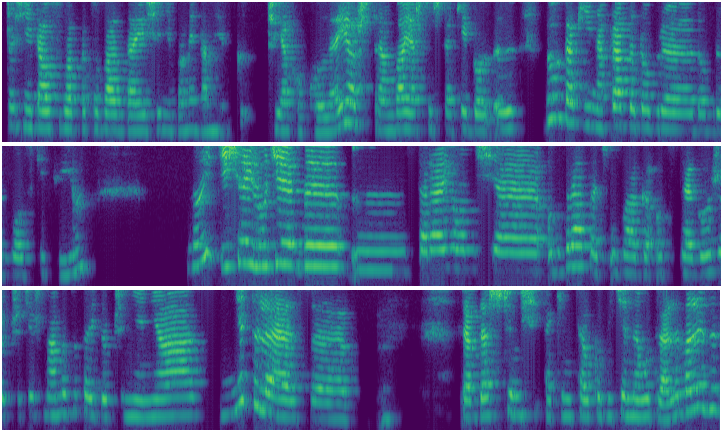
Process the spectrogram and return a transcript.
Wcześniej ta osoba pracowała, zdaje się, nie pamiętam, czy jako kolejarz, tramwajarz, coś takiego. Y, był taki naprawdę dobry, dobry polski film. No i dzisiaj ludzie jakby mm, starają się odwracać uwagę od tego, że przecież mamy tutaj do czynienia z, nie tyle z, prawda, z czymś takim całkowicie neutralnym, ale ze,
